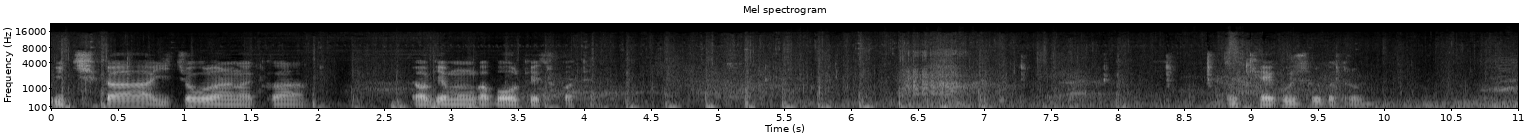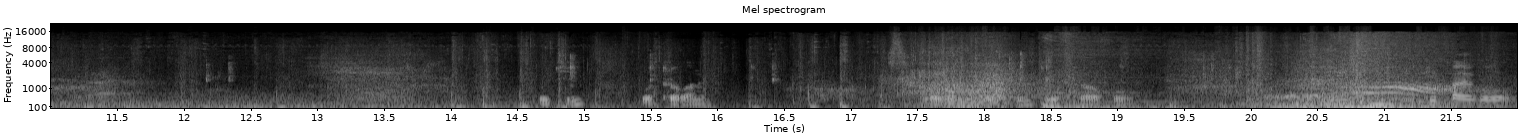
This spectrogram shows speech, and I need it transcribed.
위치가 이쪽으로 하는 거니까 여기에 뭔가 먹을 게 있을 것 같아. 개굴 소리가 들어. 뭐지? 못 들어가네. 여기는? 못 들어가고. 피 빨고.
